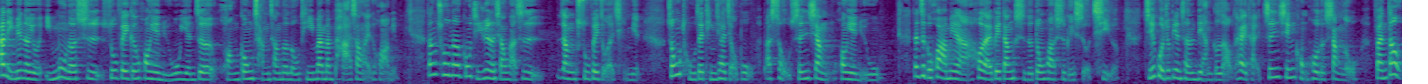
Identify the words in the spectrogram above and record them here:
它里面呢，有一幕呢，是苏菲跟荒野女巫沿着皇宫长长的楼梯慢慢爬上来的画面。当初呢，宫崎骏的想法是让苏菲走在前面，中途再停下脚步，把手伸向荒野女巫。但这个画面啊，后来被当时的动画师给舍弃了，结果就变成两个老太太争先恐后的上楼，反倒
